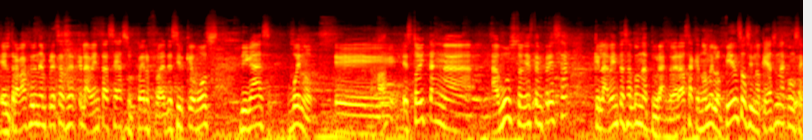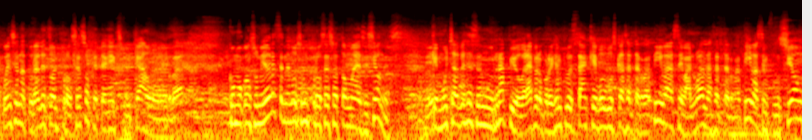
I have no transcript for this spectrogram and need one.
el trabajo de una empresa es hacer que la venta sea superflua, es decir, que vos digas, bueno, eh, estoy tan a, a gusto en esta empresa que la venta es algo natural, ¿verdad? O sea, que no me lo pienso, sino que ya es una consecuencia natural de todo el proceso que te han explicado, ¿verdad? Como consumidores tenemos un proceso de toma de decisiones, que muchas veces es muy rápido, ¿verdad? Pero por ejemplo está que vos buscas alternativas, evaluas las alternativas en función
